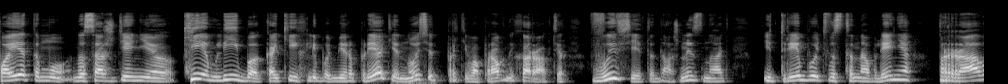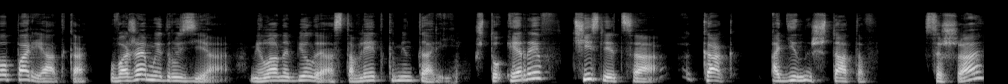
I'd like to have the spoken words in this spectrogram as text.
Поэтому насаждение кем-либо каких-либо мероприятий носит противоправный характер. Вы все это должны знать и требовать восстановления правопорядка. Уважаемые друзья, Милана Белая оставляет комментарий, что РФ числится как один из штатов США,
